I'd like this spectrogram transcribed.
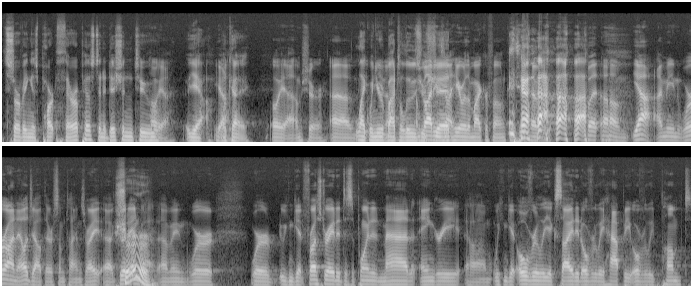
serving as part therapist in addition to. Oh, yeah. Yeah. Yeah. Okay. Oh yeah, I'm sure. Um, Like when you you're about to lose I'm your glad shit. he's not here with a microphone. he's but um, yeah, I mean, we're on edge out there sometimes, right? Uh, good Sure. I mean, we're we're we can get frustrated, disappointed, mad, angry. Um, we can get overly excited, overly happy, overly pumped,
